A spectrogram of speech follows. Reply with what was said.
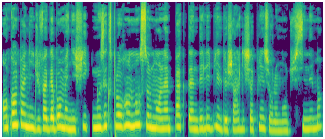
En compagnie du vagabond magnifique, nous explorons non seulement l'impact indélébile de Charlie Chaplin sur le monde du cinéma,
